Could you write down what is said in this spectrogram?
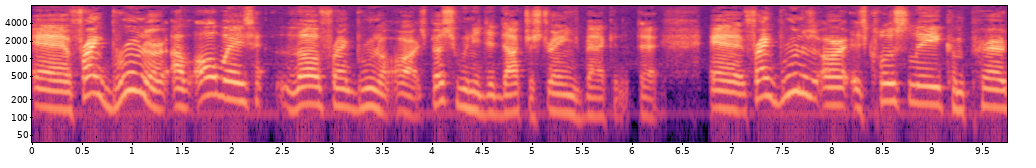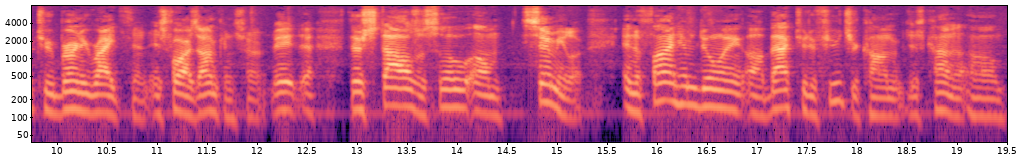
And Frank Brunner, I've always loved Frank Brunner art, especially when he did Doctor Strange back in the day. And Frank Brunner's art is closely compared to Bernie Wrightson, as far as I'm concerned. They, uh, their styles are so um, similar. And to find him doing uh, Back to the Future comic just kind of um,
